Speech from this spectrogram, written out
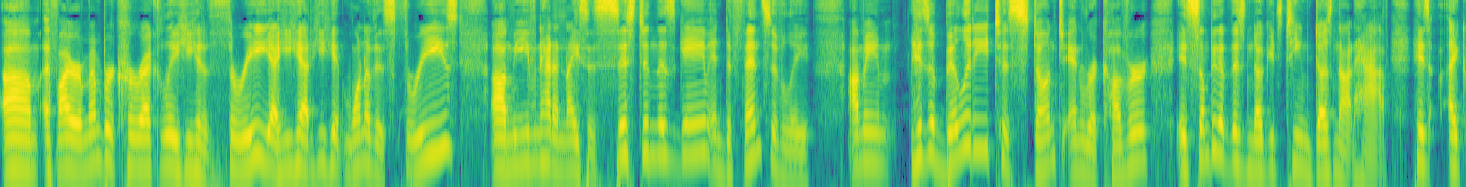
Um, if I remember correctly, he hit a three. Yeah, he had he hit one of his threes. Um, he even had a nice assist in this game. And defensively, I mean, his ability to stunt and recover is something that this Nuggets team does not have. His like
